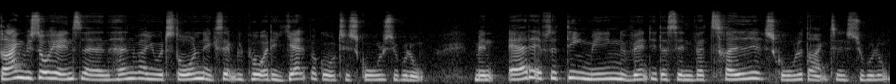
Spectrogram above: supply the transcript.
Drengen, vi så her i indslaget, han var jo et strålende eksempel på, at det hjalp at gå til skolepsykolog. Men er det efter din mening nødvendigt at sende hver tredje skoledreng til psykolog?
